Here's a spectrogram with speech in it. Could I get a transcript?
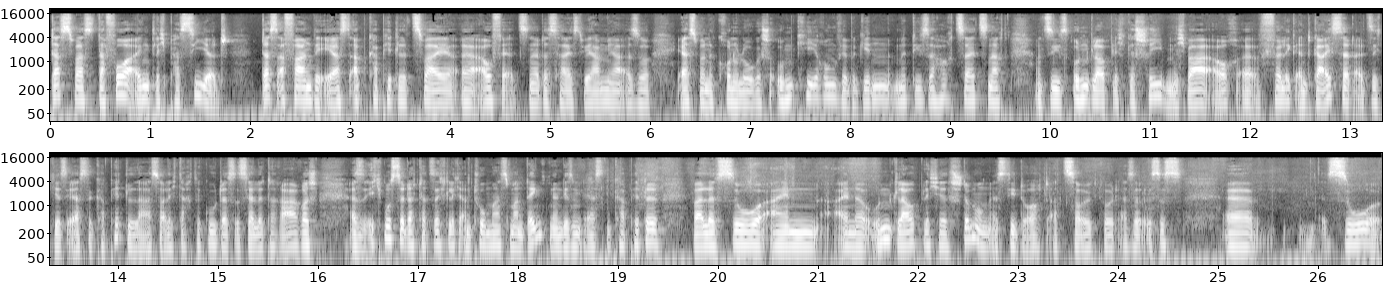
das, was davor eigentlich passiert, das erfahren wir erst ab Kapitel 2 äh, aufwärts. Ne? Das heißt, wir haben ja also erstmal eine chronologische Umkehrung. Wir beginnen mit dieser Hochzeitsnacht und sie ist unglaublich geschrieben. Ich war auch äh, völlig entgeistert, als ich das erste Kapitel las, weil ich dachte, gut, das ist ja literarisch. Also ich musste da tatsächlich an Thomas Mann denken in diesem ersten Kapitel, weil es so ein, eine unglaubliche Stimmung ist, die dort erzeugt wird. Also es ist äh, so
